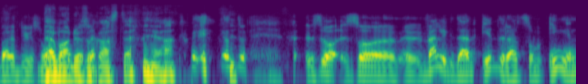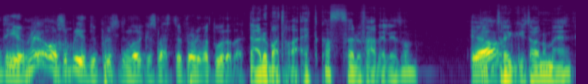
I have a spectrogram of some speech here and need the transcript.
bare du som Det er bare du som kaster. ja. så, så velg deg en idrett som ingen driver med, og så blir du plutselig norgesmester før du vet ordet av det. Der du bare tar ett kast, så er du ferdig, liksom. Ja, Du trenger ikke ta noe mer.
